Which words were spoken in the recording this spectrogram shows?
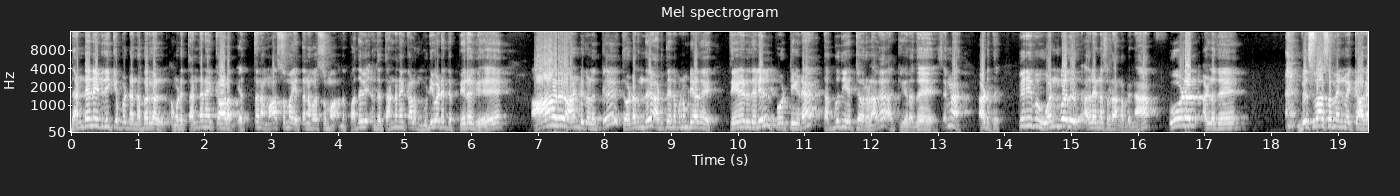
தண்டனை விதிக்கப்பட்ட நபர்கள் அவங்களுடைய தண்டனை காலம் எத்தனை மாசமோ எத்தனை வருஷமோ அந்த பதவி அந்த தண்டனை காலம் முடிவடைந்த பிறகு ஆறு ஆண்டுகளுக்கு தொடர்ந்து அடுத்து என்ன பண்ண முடியாது? தேர்தலில் போட்டியிட தகுதியற்றவர்களாக ஆக்குகிறது. சரிங்களா? அடுத்து பிரிவு ஒன்பது அதுல என்ன சொல்றாங்க அப்படின்னா ஊழல் அல்லது விசுவாசமின்மைக்காக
